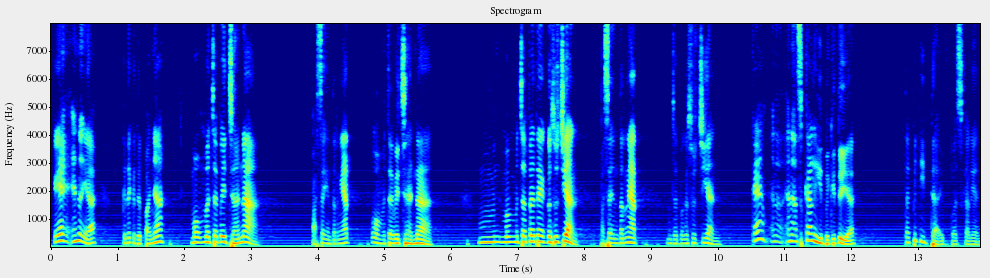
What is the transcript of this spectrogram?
Kayak enak ya. Kita ke depannya mau mencapai jana. Pasang internet oh mencapai jana mencapai kesucian. Pasang internet mencapai kesucian. Kayak enak, enak sekali begitu ya. Tapi tidak ibu bapak sekalian.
